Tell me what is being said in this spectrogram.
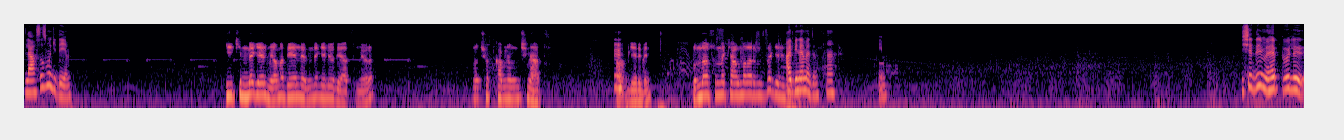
Silahsız mı gideyim? İlkinde gelmiyor ama diğerlerinde geliyor diye hatırlıyorum. Bunu çöp kamyonun içine at. Hı. Tamam geri bin. Bundan sonraki almalarımızda gelecek. Ay binemedim. Heh. Bineyim. Bir şey değil mi? Hep böyle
